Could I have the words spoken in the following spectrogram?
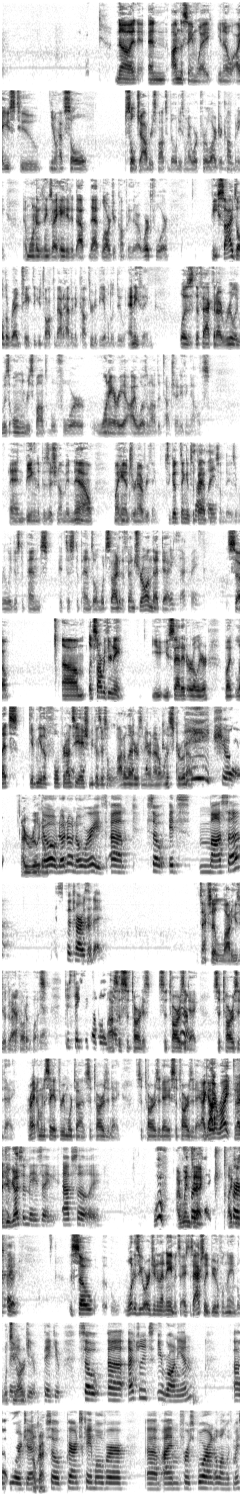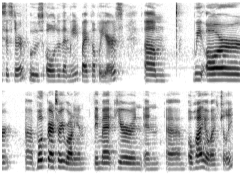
No, and and I'm the same way. You know, I used to, you know, have sole sole job responsibilities when I worked for a larger company. And one of the things I hated about that larger company that I worked for, besides all the red tape that you talked about having to cut through to be able to do anything, was the fact that I really was only responsible for one area. I wasn't allowed to touch anything else. And being in the position I'm in now, my hands are in everything. It's a good thing, it's a bad thing some days. It really just depends. It just depends on what side of the fence you're on that day. Exactly. So, um, let's start with your name. You you said it earlier, but let's give me the full pronunciation because there's a lot of letters in there, and I don't want to screw it up. Sure. I really don't. No, no, no, no worries. Um, so it's Mahsa Sattarzadeh. Okay. It's actually a lot easier than I thought it was. Yeah. Just takes a couple of Mahsa times. Sitarz Sitarzadeh. Sitarzadeh. Right? I'm going to say it three more times. Sitarzadeh. Sitarzadeh. Sitarzadeh. I got it right. Did I do good? That's amazing. Absolutely. Woo! I win today. Perfect. Life is good. So, what is the origin of that name? It's, it's actually a beautiful name, but what's Thank the origin? Thank you. Thank you. So uh, actually, it's Iranian uh, origin. Okay. So parents came over. Um, I'm firstborn along with my sister, who's older than me by a couple years. Um, we are uh, both parents are Iranian. They met here in in um, Ohio, actually.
